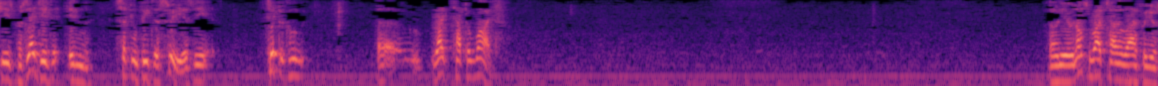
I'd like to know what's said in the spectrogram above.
She is presented in 2 Peter 3 as the typical uh, right type of wife. Only you're not the right time of life when you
